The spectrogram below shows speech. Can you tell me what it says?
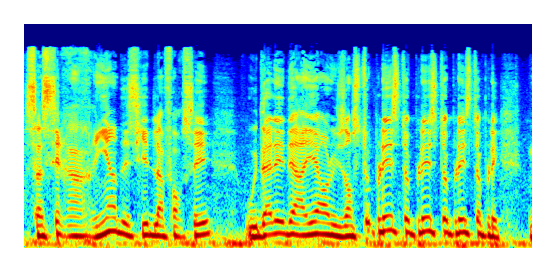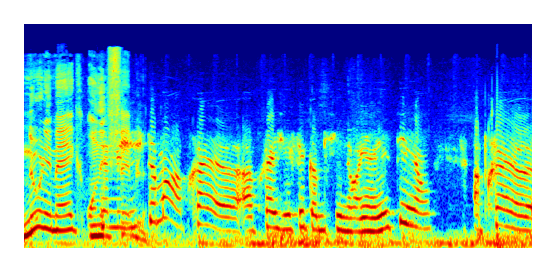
ça sert à rien d'essayer de la forcer ou d'aller derrière en lui disant s'il te plaît, s'il te plaît, s'il te plaît, s'il te plaît. Nous les mecs, on est Mais faibles. justement, après, euh, après j'ai fait comme si de rien n'était. Hein. Après, euh,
